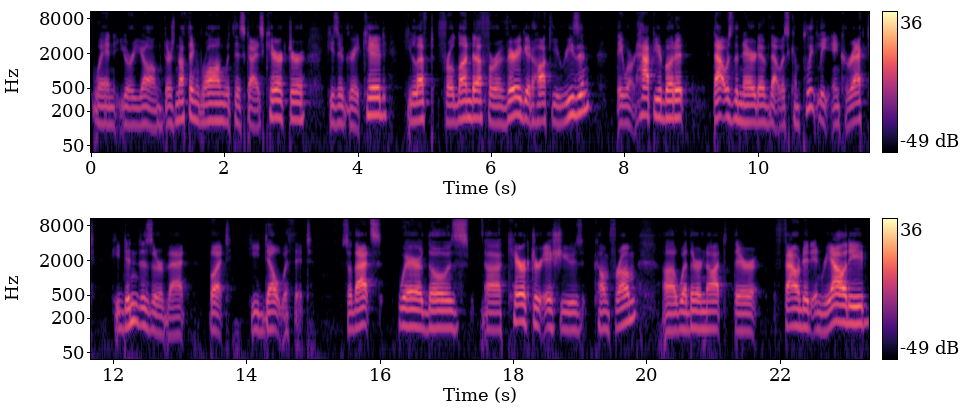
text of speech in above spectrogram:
when you're young. There's nothing wrong with this guy's character. He's a great kid. He left Frölunda for a very good hockey reason. They weren't happy about it. That was the narrative that was completely incorrect. He didn't deserve that, but he dealt with it. So that's where those uh, character issues come from. Uh, whether or not they're founded in reality,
